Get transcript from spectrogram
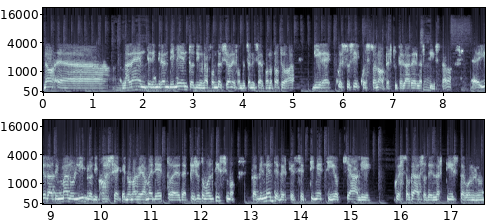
no, eh, la lente di ingrandimento di una fondazione, le fondazioni servono proprio a dire questo sì e questo no per tutelare l'artista. No? Eh, io ho dato in mano un libro di cose che non aveva mai detto ed è piaciuto moltissimo, probabilmente perché se ti metti gli occhiali, in questo caso dell'artista, con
